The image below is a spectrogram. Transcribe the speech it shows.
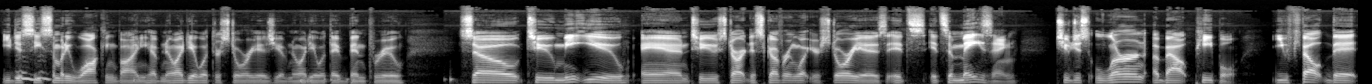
you just see Mhm. somebody walking by and you have no idea what their story is you have no idea what they've been through so to meet you and to start discovering what your story is it's it's amazing to just learn about people you felt that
